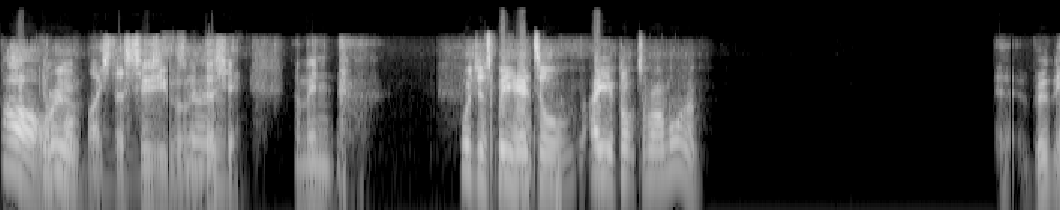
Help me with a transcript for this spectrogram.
Oh, You don't really? want much this Susie woman, does she? I mean, We'll just be here till eight o'clock tomorrow morning. Uh, Ruby,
